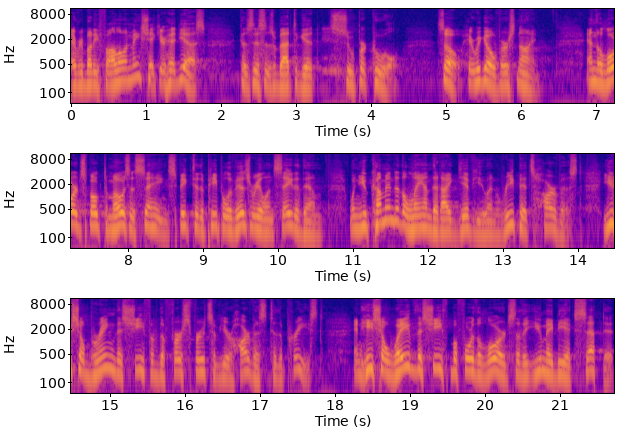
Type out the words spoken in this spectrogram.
Everybody following me? Shake your head, yes because this is about to get super cool. So here we go, verse 9. And the Lord spoke to Moses, saying, Speak to the people of Israel and say to them, When you come into the land that I give you and reap its harvest, you shall bring the sheaf of the firstfruits of your harvest to the priest, and he shall wave the sheaf before the Lord so that you may be accepted.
